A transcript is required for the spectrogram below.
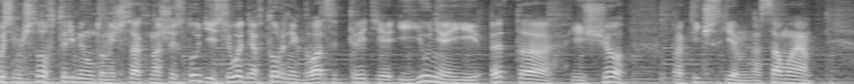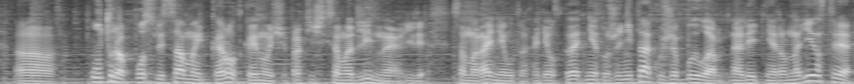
8 часов 3 минуты на часах нашей студии. Сегодня вторник, 23 июня, и это еще практически самое э, утро после самой короткой ночи, практически самое длинное или самое раннее утро, хотел сказать. Нет, уже не так, уже было летнее равноденствие.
